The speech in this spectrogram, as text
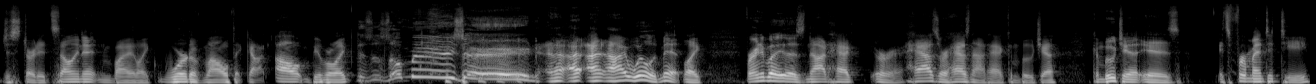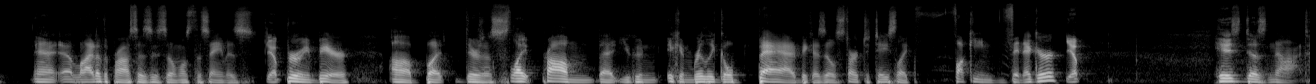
just started selling it, and by like word of mouth, it got out, and people were like, "This is amazing!" and I, I, I will admit, like for anybody that has not had or has or has not had kombucha, kombucha is it's fermented tea, and a lot of the process is almost the same as Yep. brewing beer. Uh, but there's a slight problem that you can it can really go bad because it'll start to taste like fucking vinegar. Yep. His does not.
